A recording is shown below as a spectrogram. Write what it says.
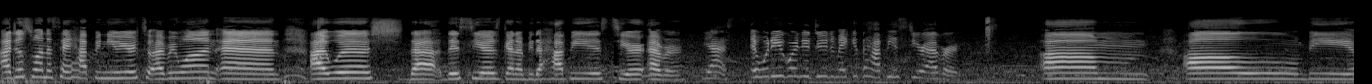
I just want to say Happy New Year to everyone, and I wish that this year is gonna be the happiest year ever. Yes. And what are you going to do to make it the happiest year ever? Um, I'll be,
